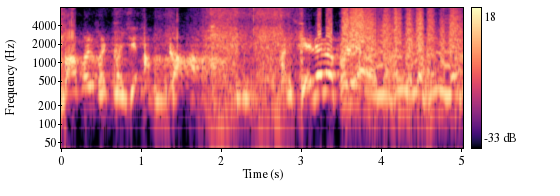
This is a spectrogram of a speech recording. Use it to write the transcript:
बाबळ भट म्हणजे अंका आणि केलेला फड्या लहान लहान लहान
